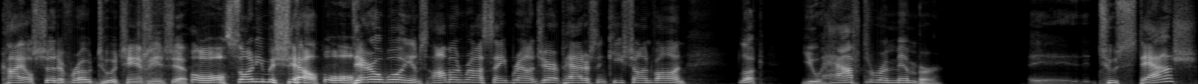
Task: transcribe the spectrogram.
Kyle should have rode to a championship. Oh. Sony Michel, Oh. Darrel Williams, Amon-Ra St. Brown, Jarrett Patterson, Ke'Shawn Vaughn. Look, you have to remember uh, to stash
